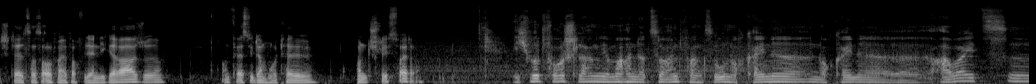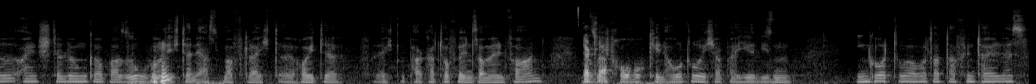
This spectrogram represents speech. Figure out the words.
Stellst das Auto einfach wieder in die Garage und fährst wieder im Hotel und schläfst weiter. Ich würde vorschlagen, wir machen da zu Anfang so noch keine, noch keine äh, Arbeitseinstellung, aber so würde Mhm. ich dann erstmal vielleicht äh, heute vielleicht ein paar Kartoffeln sammeln fahren. Ja, also klar. ich brauche auch kein Auto. Ich habe ja hier diesen Ingot oder was das da für ein Teil ist.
